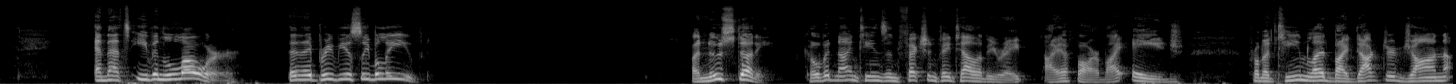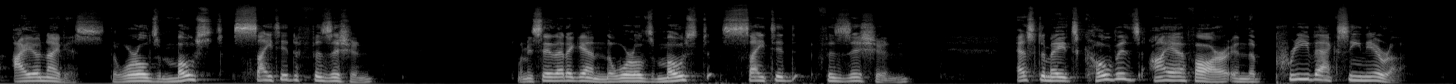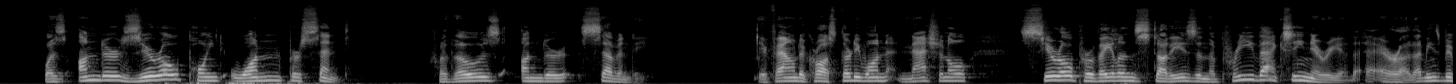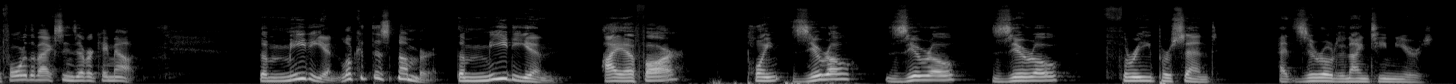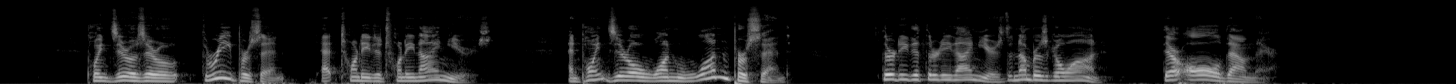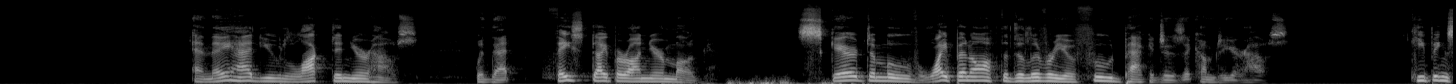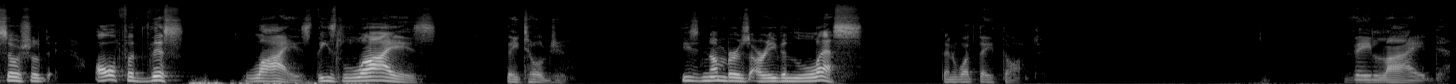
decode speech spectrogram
And that's even lower than they previously believed. A new study, COVID 19's infection fatality rate, IFR, by age, from a team led by Dr. John Ioannidis, the world's most cited physician. Let me say that again the world's most cited physician estimates COVID's IFR in the pre vaccine era was under 0.1% for those under 70. They found across 31 national seroprevalence studies in the pre vaccine era, that means before the vaccines ever came out. The median, look at this number, the median IFR 0.0003% at 0 to 19 years. 0.003% at 20 to 29 years, and 0.011% 30 to 39 years. The numbers go on. They're all down there. And they had you locked in your house with that face diaper on your mug, scared to move, wiping off the delivery of food packages that come to your house, keeping social all for this lies, these lies they told you. These numbers are even less than what they thought. They lied.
